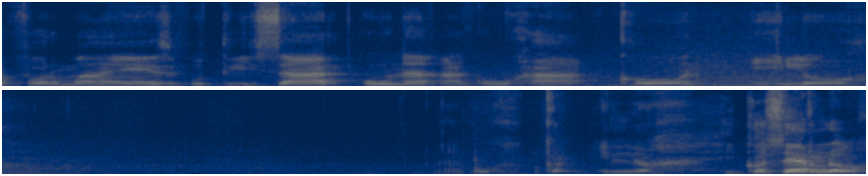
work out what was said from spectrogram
Forma es utilizar una aguja con hilo. aguja con hilo y coserlo.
